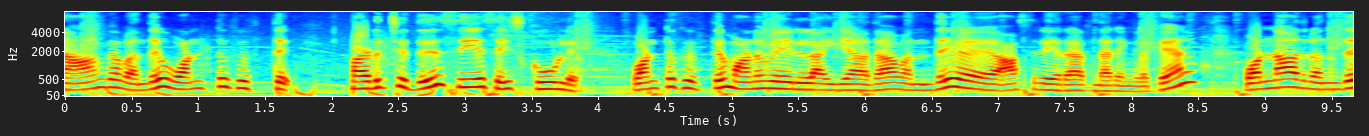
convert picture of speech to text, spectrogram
நாங்கள் வந்து ஒன் டு ஃபிஃப்த்து படித்தது CSI school one to fifth Manuel ஐயா தான் வந்து ஆசிரியராக இருந்தார் எங்களுக்கு. ஒன்றாவதுலேருந்து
